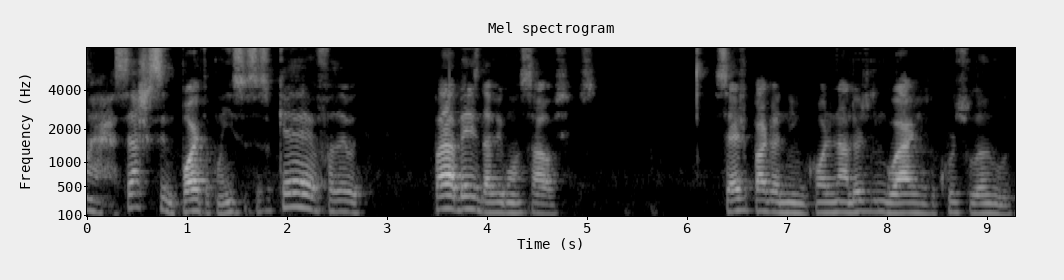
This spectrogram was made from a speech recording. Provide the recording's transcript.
Ah, você acha que se importa com isso? Você só quer fazer. Parabéns, Davi Gonçalves. Sérgio Paganin, coordenador de linguagem do curso Lango.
